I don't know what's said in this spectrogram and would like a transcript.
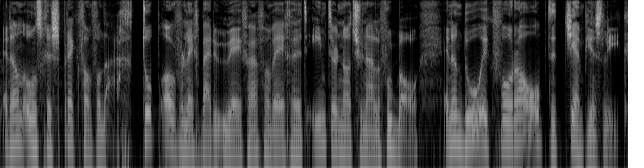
En dan ons gesprek van vandaag. Topoverleg bij de UEFA vanwege het internationale voetbal. En dan doel ik vooral op de Champions League.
